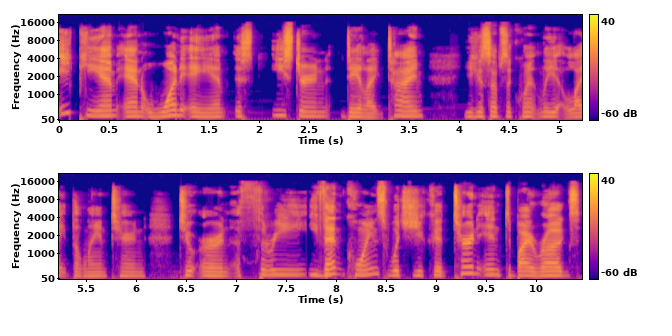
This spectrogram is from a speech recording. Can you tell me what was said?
8 p.m., and 1 a.m. Eastern Daylight Time. You can subsequently light the lantern to earn three event coins, which you could turn in to buy rugs,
